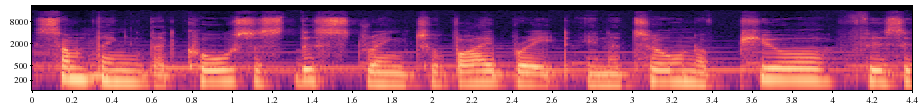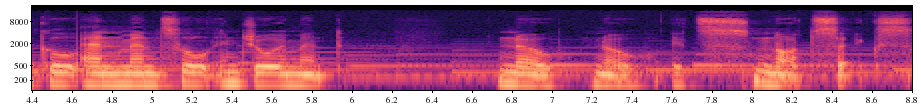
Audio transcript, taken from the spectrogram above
Something that causes this string to vibrate in a tone of pure physical and mental enjoyment. No, no, it's not sex.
